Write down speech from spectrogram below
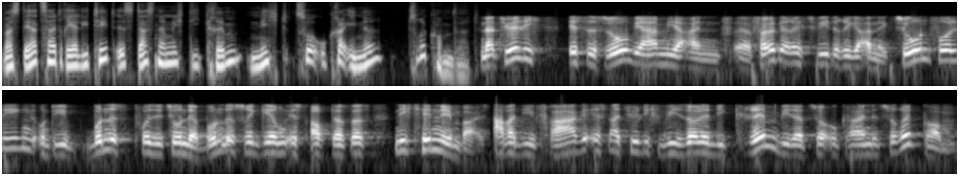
was derzeit Realität ist, dass nämlich die Krim nicht zur Ukraine zurückkommen wird. Natürlich ist es so, wir haben hier eine äh, völkerrechtswidrige Annexion vorliegen und die Bundesposition der Bundesregierung ist auch, dass das nicht hinnehmbar ist. Aber die Frage ist natürlich, wie solle die Krim wieder zur Ukraine zurückkommen?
